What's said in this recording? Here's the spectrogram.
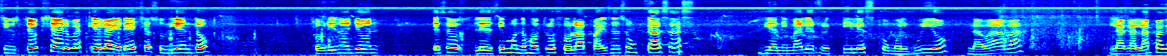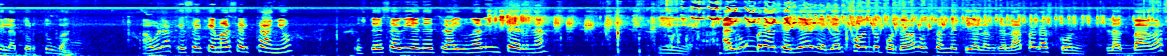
Si, usted observa aquí a la derecha subiendo, sobrino John, eso le decimos nosotros solapa. Esas son casas de animales reptiles como el guío, la baba, la galápaga y la tortuga. Ahora que se quema el caño, usted se viene, trae una linterna y alumbra hacia allá y allá al fondo por debajo están metidas las galápagas con las babas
